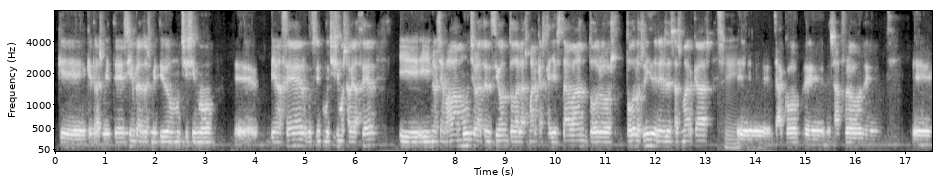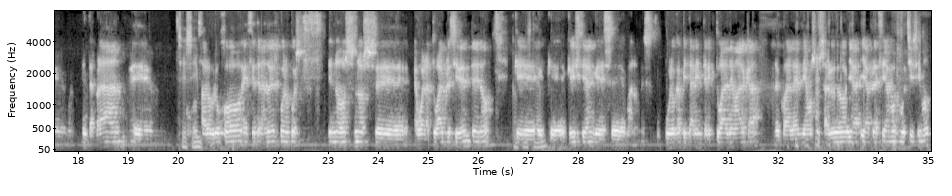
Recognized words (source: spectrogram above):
que, que transmite, siempre ha transmitido muchísimo eh, bien hacer, muchísimo saber hacer y, nos llamaba mucho la atención todas las marcas que allí estaban, todos los, todos los líderes de esas marcas, eh, Jacob, eh, de Saffron, eh, Interbrand, Gonzalo Brujo, etcétera. Entonces, bueno, pues nos, nos el actual presidente, ¿no? Que Cristian, que, es, bueno, es puro capital intelectual de marca, al cual le enviamos un saludo y apreciamos muchísimo.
